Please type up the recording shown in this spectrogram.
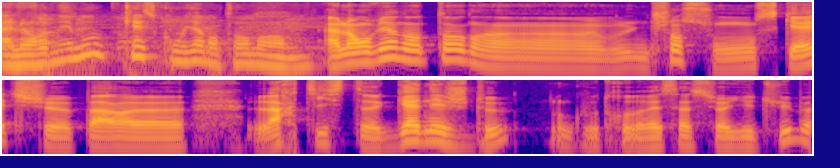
Alors Nemo, qu'est-ce qu'on vient d'entendre Alors, on vient d'entendre un- une chanson, sketch euh, par euh, l'artiste Ganesh 2, donc vous trouverez ça sur YouTube,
